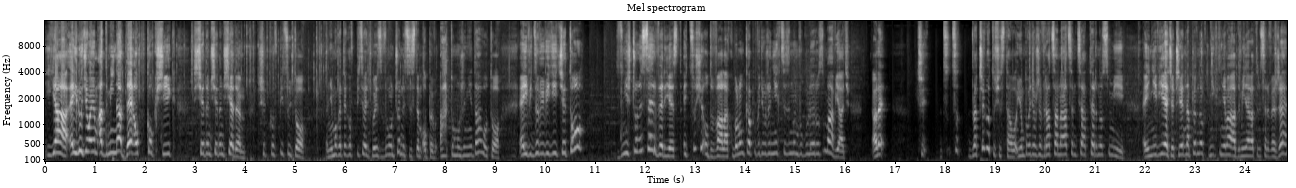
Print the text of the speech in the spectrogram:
Ja, ej, ludzie mają admina, Deop, Koksik, 777, szybko wpisuj to. A nie mogę tego wpisywać, bo jest wyłączony system OP. A, to może nie dało to. Ej, widzowie, widzicie to? Zniszczony serwer jest! Ej, co się odwala? Kubalonka powiedział, że nie chce ze mną w ogóle rozmawiać. Ale... Czy... Co, co, dlaczego to się stało? I on powiedział, że wraca na ACMC Aternos Mi. Ej, nie wiecie, czy na pewno nikt nie ma admina na tym serwerze?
